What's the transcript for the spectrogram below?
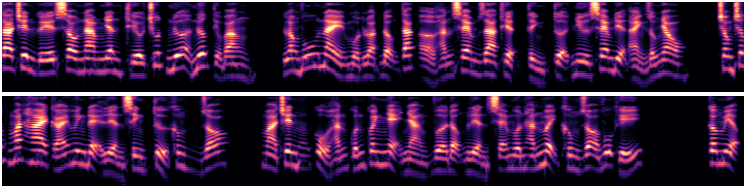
Ta trên ghế sau nam nhân thiếu chút nữa nước tiểu băng, Long Vũ này một loạt động tác ở hắn xem ra thiệt tình tựa như xem điện ảnh giống nhau, trong chớp mắt hai cái huynh đệ liền sinh tử không rõ, mà trên cổ hắn quấn quanh nhẹ nhàng vừa động liền sẽ muốn hắn mệnh không rõ vũ khí. Câm miệng.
